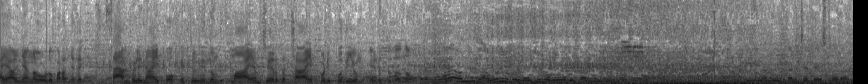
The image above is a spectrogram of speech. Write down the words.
അയാൾ ഞങ്ങളോട് പറഞ്ഞത്. സാമ്പിളിനായി പോക്കറ്റിൽ നിന്നും മായം ചേർത്ത ചായപ്പൊടി പൊതിയും എടുത്തു തന്നു. கடிச்ச டேஸ்ட் வராது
